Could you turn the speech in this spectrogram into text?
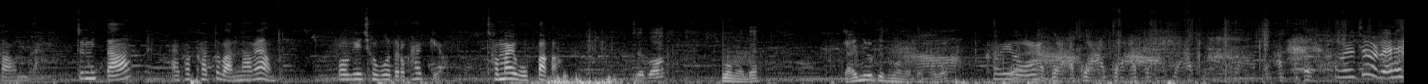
나옵니다. 좀 이따 알파카 또 만나면 먹이 줘보도록 할게요. 저 말고 오빠가. 제발. 도망간다. 얄미롭게 도망간다. 봐봐. 거기가 왜 저래?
